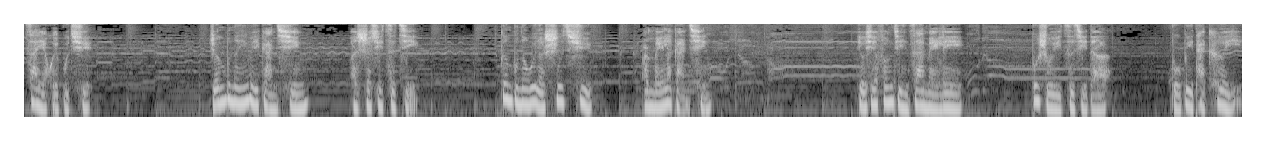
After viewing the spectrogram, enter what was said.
再也回不去。人不能因为感情而失去自己。更不能为了失去而没了感情。有些风景再美丽，不属于自己的，不必太刻意。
